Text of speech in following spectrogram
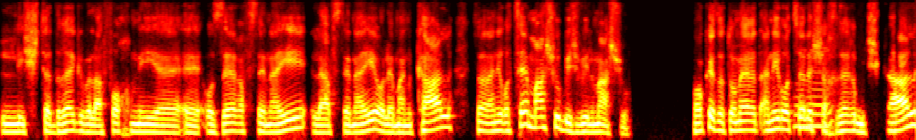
להשתדרג ולהפוך מעוזר אפסנאי לאפסנאי או למנכ"ל, זאת אומרת אני רוצה משהו בשביל משהו. אוקיי? זאת אומרת אני רוצה mm-hmm. לשחרר משקל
